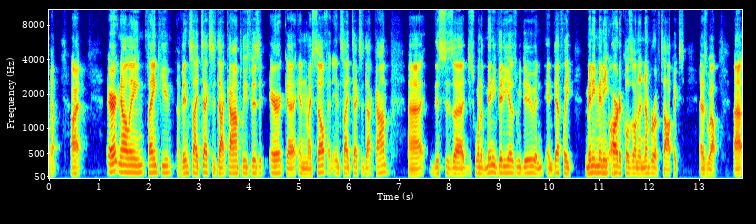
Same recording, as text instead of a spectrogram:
Yep. All right. Eric Nahlin, thank you of InsideTexas.com. Please visit Eric uh, and myself at InsideTexas.com. Uh, this is uh, just one of many videos we do, and, and definitely many, many articles on a number of topics as well. Uh,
